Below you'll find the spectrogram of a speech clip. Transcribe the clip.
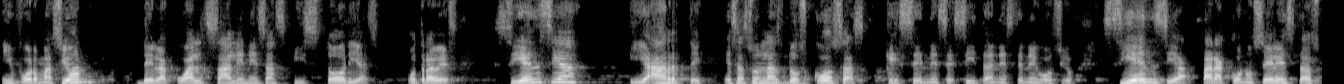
información de la cual salen esas historias. Otra vez, ciencia y arte. Esas son las dos cosas que se necesitan en este negocio. Ciencia para conocer estos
